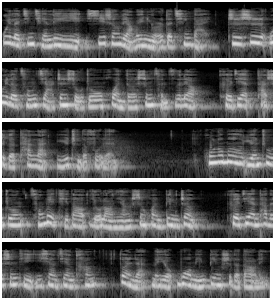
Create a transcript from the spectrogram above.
为了金钱利益牺牲两位女儿的清白，只是为了从贾珍手中换得生存资料。可见她是个贪婪愚蠢的妇人。《红楼梦》原著中从未提到尤老娘身患病症，可见她的身体一向健康，断然没有莫名病逝的道理。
